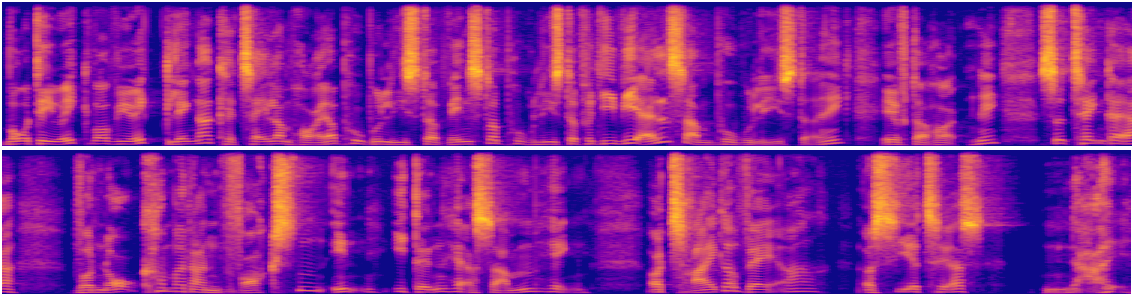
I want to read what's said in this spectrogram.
Hvor, det jo ikke, hvor vi jo ikke længere kan tale om højrepopulister, venstrepopulister, fordi vi er alle sammen populister ikke? efterhånden. Ikke? Så tænker jeg, hvornår kommer der en voksen ind i den her sammenhæng og trækker vejret og siger til os, nej,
